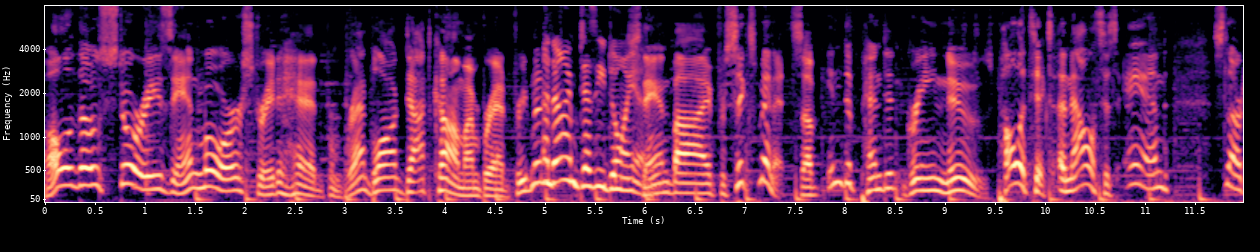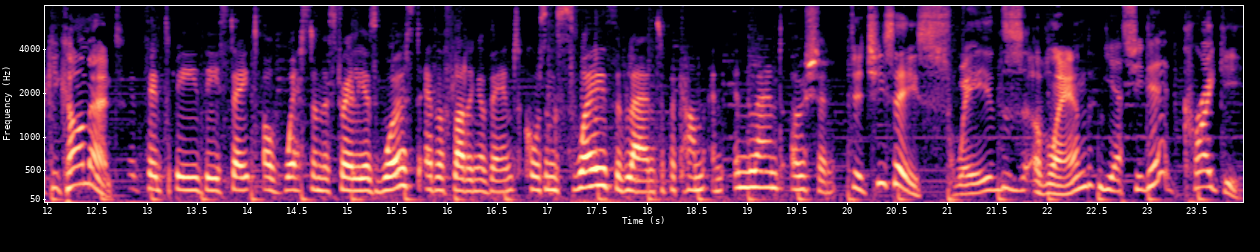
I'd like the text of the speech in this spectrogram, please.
All of those stories and more straight ahead from BradBlog.com. I'm Brad Friedman. And I'm Desi Doyen. Stand by for six minutes of independent green news, politics, analysis, and snarky comment. It's said to be the state of Western Australia's worst ever flooding event, causing swathes of land to become an inland ocean. Did she say swathes of land? Yes, she did. Crikey.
